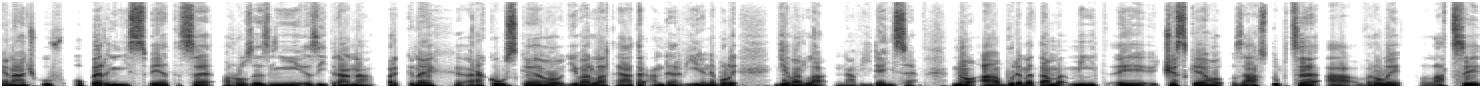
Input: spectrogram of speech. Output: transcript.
Janáčkův operní svět se rozezní zítra na prknech rakouského divadla Teatr Ander Wien, neboli divadla na Vídeňce. No a budeme tam mít i českého zástupce a v roli Laci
